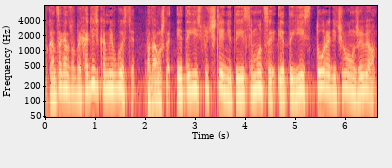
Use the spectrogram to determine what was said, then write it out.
В конце концов, приходите ко мне в гости, потому что это есть впечатление, это есть эмоции, это есть то, ради чего мы живем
